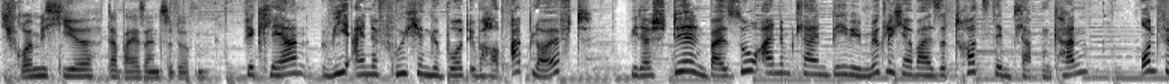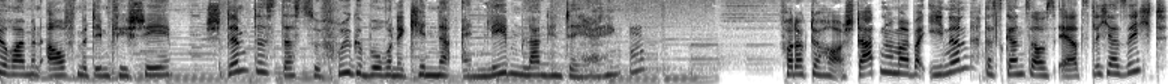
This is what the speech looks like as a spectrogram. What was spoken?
Ich freue mich hier dabei sein zu dürfen. Wir klären, wie eine Frühchengeburt überhaupt abläuft, wie das Stillen bei so einem kleinen Baby möglicherweise trotzdem klappen kann und wir räumen auf mit dem Klischee, stimmt es, dass zu früh geborene Kinder ein Leben lang hinterherhinken? Frau Dr. Horsch, starten wir mal bei Ihnen. Das Ganze aus ärztlicher Sicht.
